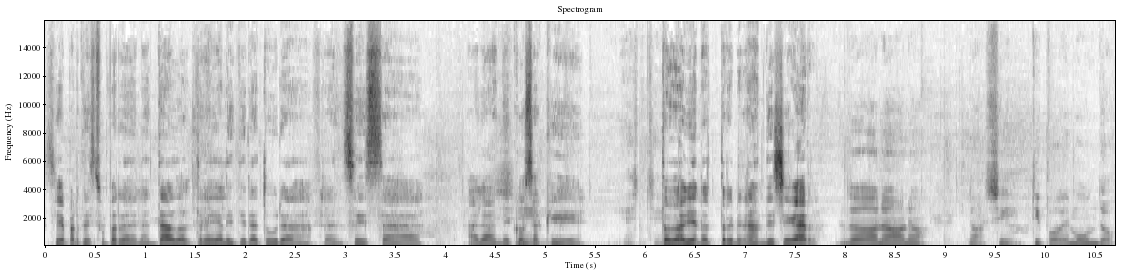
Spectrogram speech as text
Sí, aparte es súper adelantado, traía literatura francesa, hablaban de Sí. cosas que Este, todavía no terminaron de llegar. No, no, no. No, sí, tipo de mundo,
